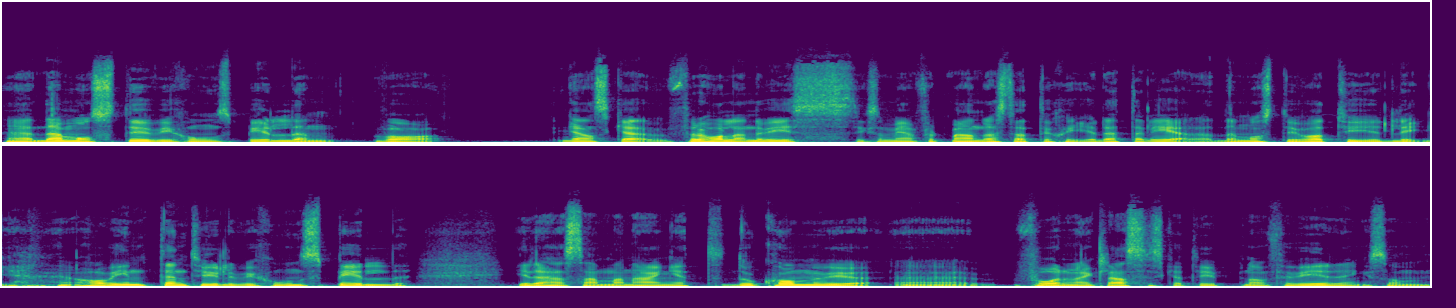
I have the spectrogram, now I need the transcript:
Eh, där måste ju visionsbilden vara ganska förhållandevis, liksom jämfört med andra strategier, detaljerad. Den måste ju vara tydlig. Har vi inte en tydlig visionsbild i det här sammanhanget, då kommer vi eh, få den här klassiska typen av förvirring som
